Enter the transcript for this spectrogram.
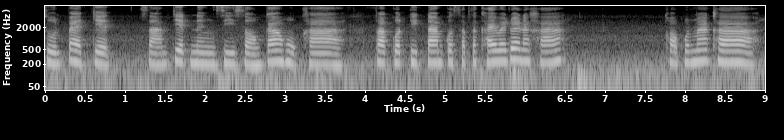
087 371 4296 ค่ะ ฝากกดติดตามกด subscribe ไว้ด้วยนะคะ ขอบคุณมากค่ะ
